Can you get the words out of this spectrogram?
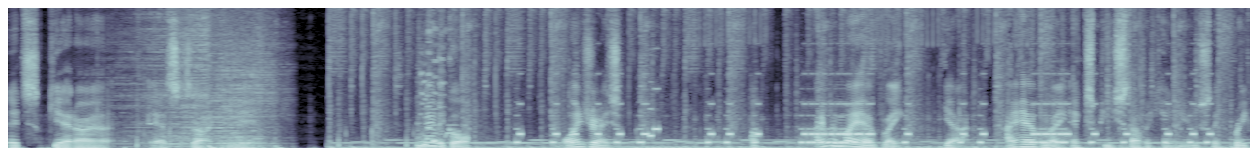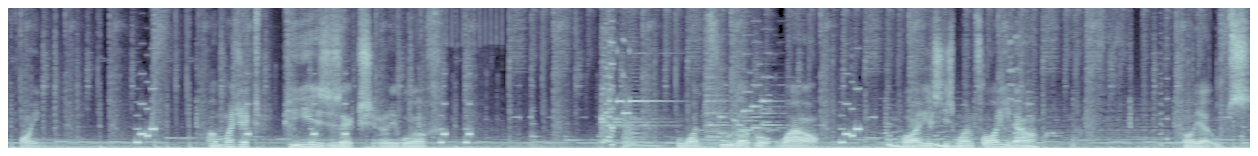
Let's get our asses out here. There we go. I? s- Oh, I I have like, yeah, I have like XP stuff I can use, like breakpoint. How much XP is this actually worth? One full level. Wow. Well, I guess he's 140 now. Oh yeah. Oops.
